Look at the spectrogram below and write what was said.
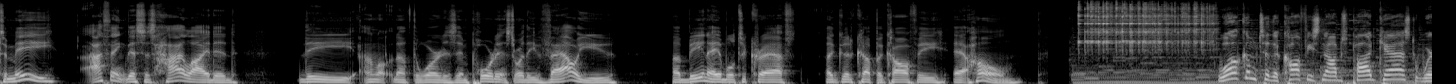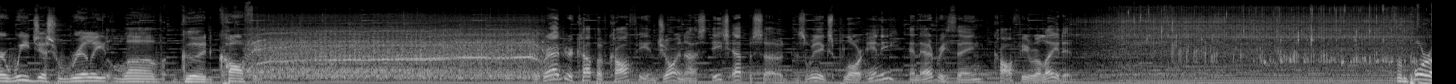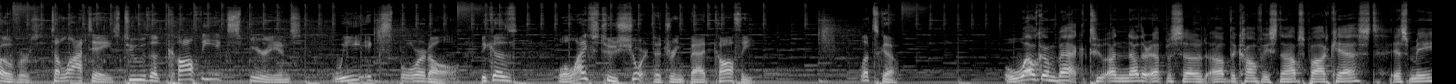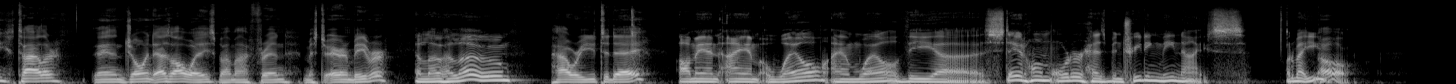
to me, I think this has highlighted the I don't know if the word is importance or the value of being able to craft a good cup of coffee at home. Welcome to the Coffee Snobs podcast, where we just really love good coffee. Grab your cup of coffee and join us each episode as we explore any and everything coffee related. From pour overs to lattes to the coffee experience, we explore it all. Because, well, life's too short to drink bad coffee. Let's go. Welcome back to another episode of the Coffee Snobs podcast. It's me, Tyler, and joined as always by my friend, Mr. Aaron Beaver. Hello, hello. How are you today? Oh man, I am well. I am well. The uh, stay-at-home order has been treating me nice. What about you? Oh,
